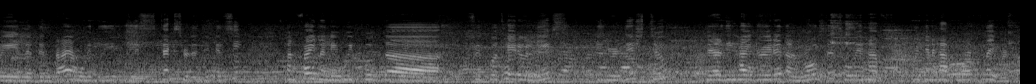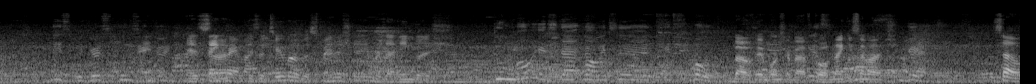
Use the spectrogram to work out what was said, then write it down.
We let them dry and with the- this texture that you can see. And finally, we put the sweet potato leaves in your dish too. They are dehydrated and roasted, so we have we can have more flavor. Please, with your spoons, enjoy. Is, Thank you uh, very much. is the Tumbo the Spanish name or is that English? Tumbo, it's the no, it's uh, it's both. Both. It works for both. Cool. Thank you so much. Good. So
